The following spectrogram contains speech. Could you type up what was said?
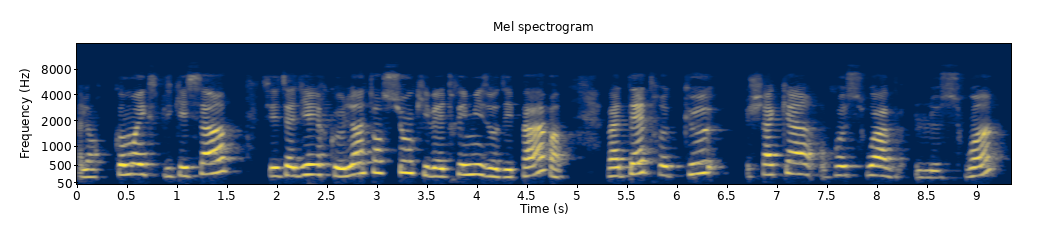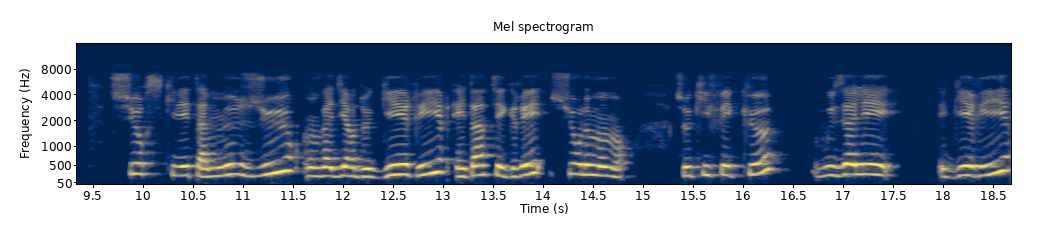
Alors, comment expliquer ça? C'est-à-dire que l'intention qui va être émise au départ va être que chacun reçoive le soin sur ce qu'il est à mesure, on va dire, de guérir et d'intégrer sur le moment. Ce qui fait que vous allez guérir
